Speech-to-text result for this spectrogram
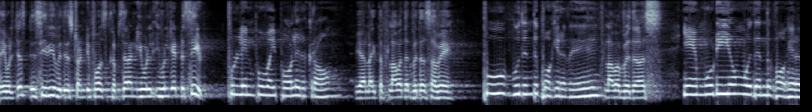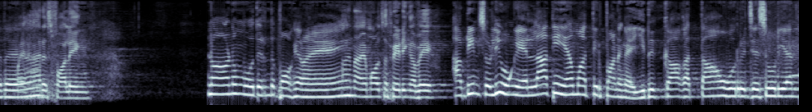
they will just deceive you with this 24 scripture and you will, you will get deceived. புல்லின் பூவை போல இருக்கிறோம் We are like the flower that withers away. பூ உதிர்ந்து போகிறது Flower withers, என் முடியும் உதிர்ந்து போகிறது my hair is falling, நானும் உதிர்ந்து போகிறேன் and I am also fading away. அப்படின்னு சொல்லி உங்க எல்லாத்தையும் ஏமாத்திருப்பானுங்க இதுக்காகத்தான் ஒரு ஜெசூடியன்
